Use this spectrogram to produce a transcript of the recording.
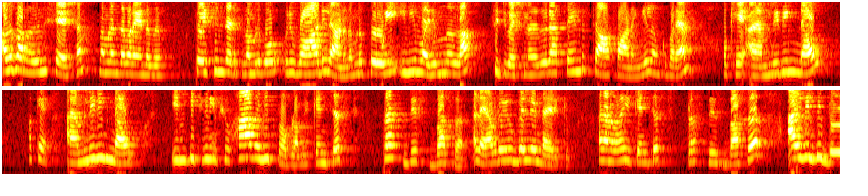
അത് പറഞ്ഞതിന് ശേഷം നമ്മൾ എന്താ പറയേണ്ടത്? പേഷ്യന്റെ അടുത്ത് നമ്മളിപ്പോൾ ഒരു വാർഡിലാണ്. നമ്മൾ പോയി ഇനി വരും എന്നുള്ള സിറ്റുവേഷൻ അതായത് ഒരു അസൈൻഡ് സ്റ്റാഫ് ആണെങ്കിൽ നമുക്ക് പറയാം okay I am living now okay I am living now in between if you have any problem you can just press this buzzer അല്ലെ? അവിടെ ഒരു ബെല്ല് ഉണ്ടായിരിക്കും. അതാണ് പറയുന്നത് you can just press this buzzer I will be there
